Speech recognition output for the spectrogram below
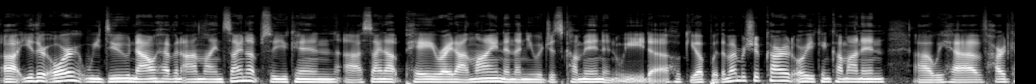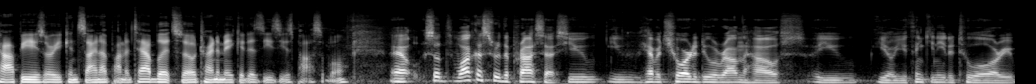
Uh, either or, we do now have an online sign up, so you can uh, sign up, pay right online, and then you would just come in and we'd uh, hook you up with a membership card, or you can come on in. Uh, we have hard copies, or you can sign up on a tablet, so trying to make it as easy as possible. Now, so walk us through the process. You you have a chore to do around the house. You you know you think you need a tool, or you,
